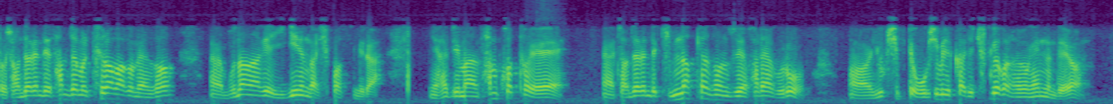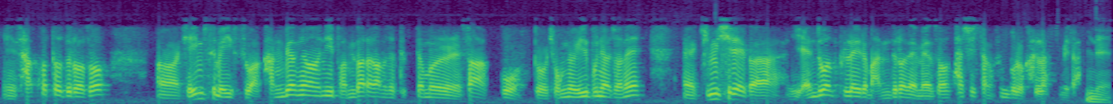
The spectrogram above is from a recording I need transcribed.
또 전자랜드의 3점을 틀어막으면서 어, 무난하게 이기는가 싶었습니다. 예, 하지만 3쿼터에 어, 전자랜드 김낙현 선수의 활약으로 60대 어, 51까지 추격을 허용했는데요. 4쿼터 들어서 어, 제임스 메이스와 강병현이 번갈아 가면서 득점을 쌓았고 또 종료 1분여 전에 김시래가 and one 플레이를 만들어내면서 사실상 승부를 갈랐습니다. 네,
